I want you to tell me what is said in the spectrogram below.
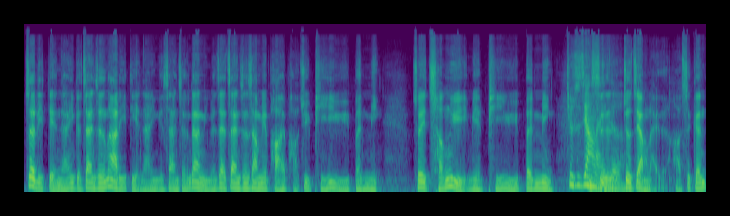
这里点燃一个战争，那里点燃一个战争，让你们在战争上面跑来跑去，疲于奔命。所以成语里面“疲于奔命”就是这样来的，就这样来的，哈，是跟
